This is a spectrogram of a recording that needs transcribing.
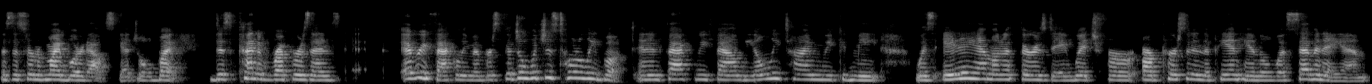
this is sort of my blurred out schedule, but this kind of represents every faculty member schedule, which is totally booked. And in fact, we found the only time we could meet was 8 a.m. on a Thursday, which for our person in the panhandle was 7 a.m.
